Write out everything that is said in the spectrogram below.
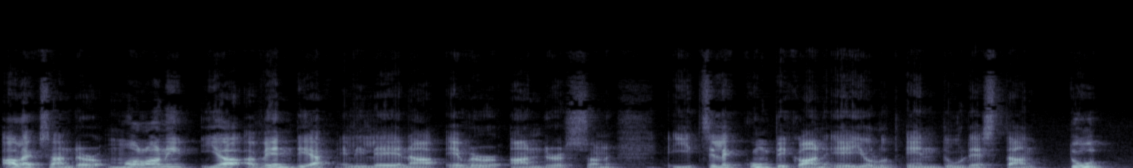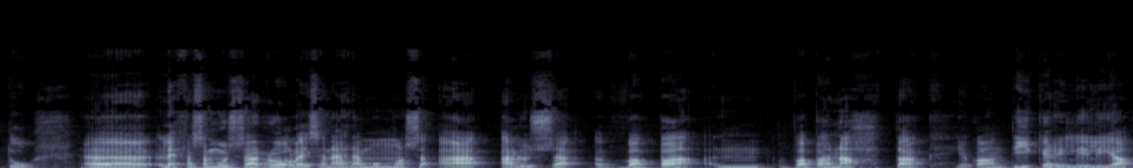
Alexander Moloni ja Vendia, eli Leena Ever Anderson. Itselle kumpikaan ei ollut entuudestaan tuttu. Öö, leffassa muissa rooleissa nähdään muun muassa ä- älyssä Vapa, Vapanahtak, joka on tiikerililja,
